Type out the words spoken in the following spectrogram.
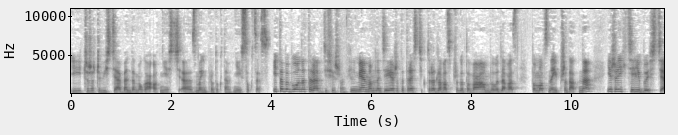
i czy rzeczywiście będę mogła odnieść e, z moim produktem w niej sukces. I to by było na tyle w dzisiejszym filmie. Mam nadzieję, że te treści, które dla Was przygotowałam, były dla Was pomocne i przydatne. Jeżeli chcielibyście,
